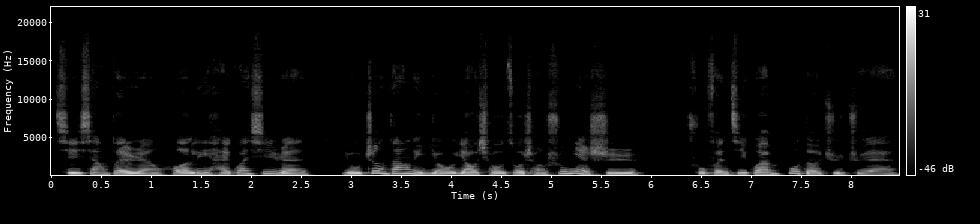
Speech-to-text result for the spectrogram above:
其相对人或利害关系人有正当理由要求做成书面时，处分机关不得拒绝。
